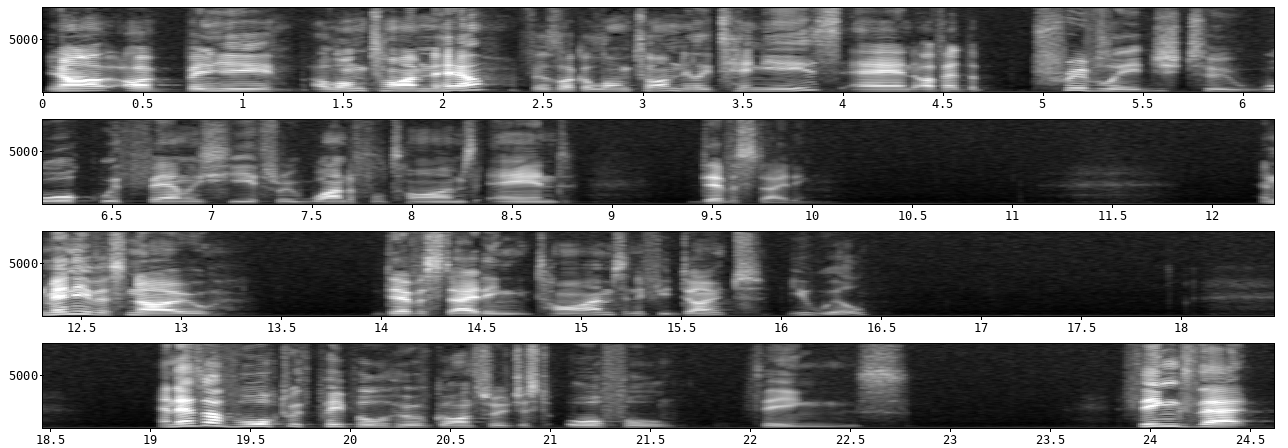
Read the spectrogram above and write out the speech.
You know, I've been here a long time now. It feels like a long time, nearly 10 years, and I've had the privilege to walk with families here through wonderful times and devastating. And many of us know devastating times, and if you don't, you will. And as I've walked with people who have gone through just awful things, things that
